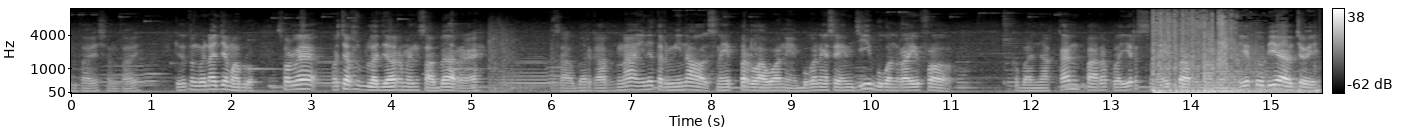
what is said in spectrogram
Santai santai. Kita tungguin aja mah bro. Soalnya Ocha harus belajar main sabar ya. Sabar karena ini terminal sniper lawannya. Bukan SMG bukan rifle kebanyakan para player sniper namanya. Itu dia cuy.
